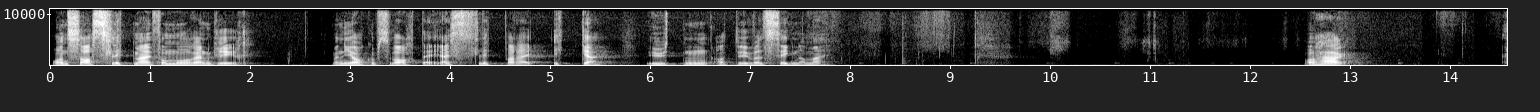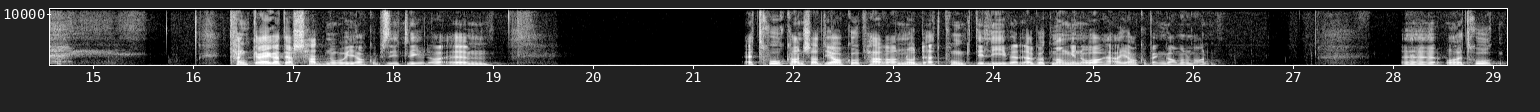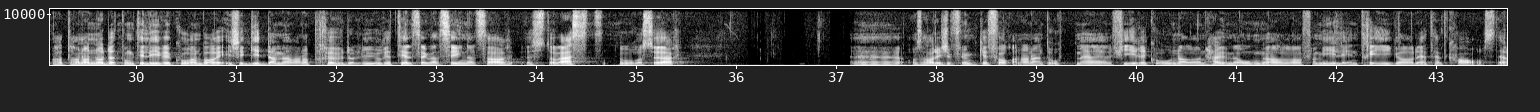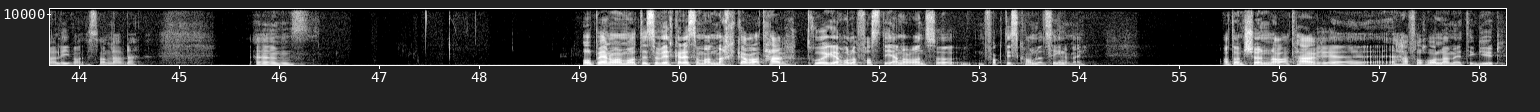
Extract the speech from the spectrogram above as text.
Og han sa, 'Slipp meg, for morgenen gryr.' Men Jakob svarte, 'Jeg slipper deg ikke uten at du velsigner meg.' Og her tenker jeg at det har skjedd noe i Jakobs liv. da. Um, jeg tror kanskje at Jakob her har nådd et punkt i livet. Det har gått mange år her. Jakob er en gammel mann. Uh, og jeg tror at han har nådd et punkt i livet hvor han bare ikke gidder mer. Han har prøvd å lure til seg velsignelser øst og vest, nord og sør. Uh, og så har det ikke funket for han. Han endte opp med fire koner og en haug med unger og familieintriger. Det er et helt kaos, det der livet han levde. Um, og på en eller annen måte så virker det som han merker at her tror jeg jeg holder fast i en eller annen som faktisk kan velsigne meg. At han skjønner at her, eh, her forholder jeg meg til Gud.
